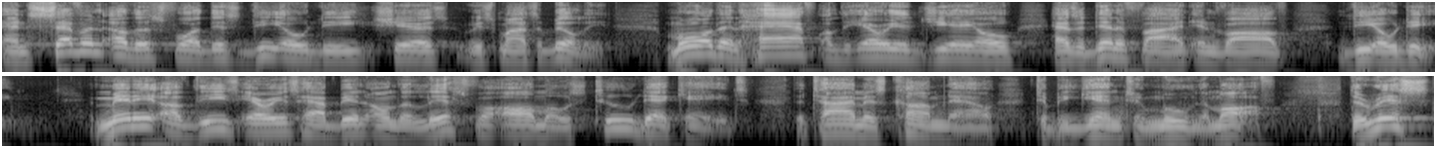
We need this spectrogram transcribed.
and seven others for this DOD shares responsibility. More than half of the area GAO has identified involve DOD. Many of these areas have been on the list for almost two decades. The time has come now to begin to move them off. The risk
